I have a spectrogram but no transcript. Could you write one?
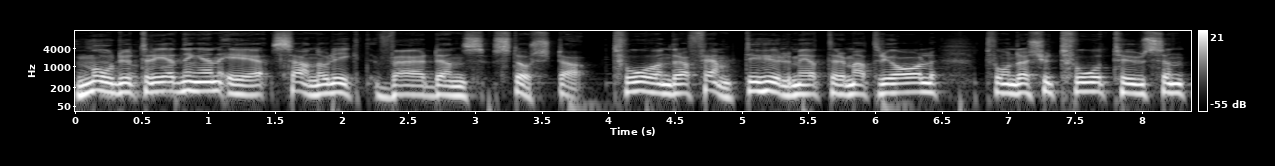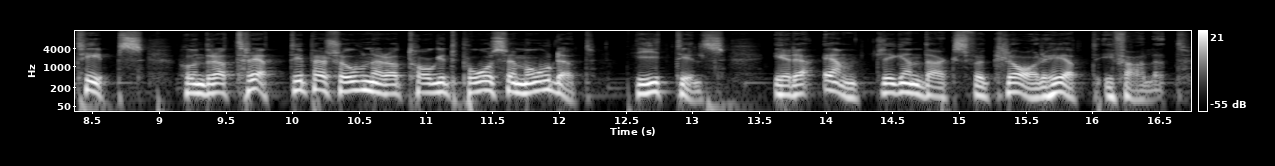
Mordutredningen är sannolikt världens största. 250 hyllmeter material, 222 000 tips, 130 personer har tagit på sig mordet. Hittills är det äntligen dags för klarhet i fallet.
